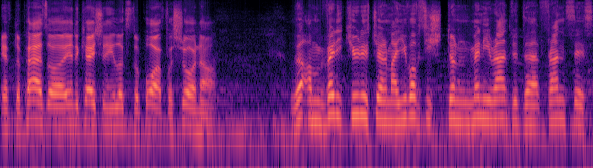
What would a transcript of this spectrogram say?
If the pads are indication, he looks the part for sure now. I'm very curious, Jeremiah. You've obviously done many rounds with uh, Francis.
